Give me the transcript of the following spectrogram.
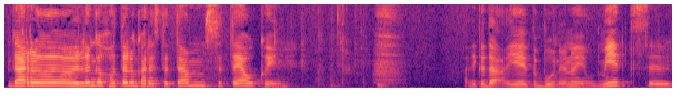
Dar uh, lângă hotelul în care stăteam se tăiau câini. Adică da, e pe bune, nu e un mit, se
